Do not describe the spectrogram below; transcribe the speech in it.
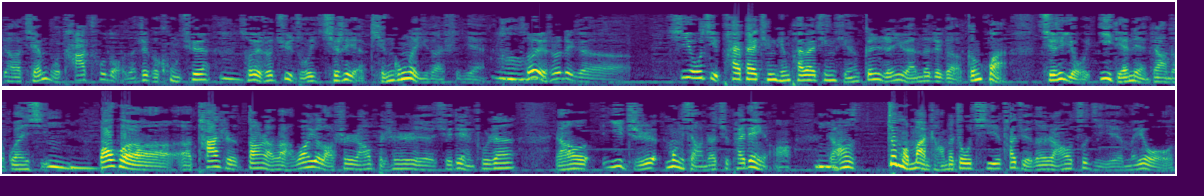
呃，填补他出走的这个空缺，嗯，所以说剧组其实也停工了一段时间，嗯，所以说这个。《西游记》拍拍停停，拍拍停停，跟人员的这个更换其实有一点点这样的关系。嗯，包括呃，他是当然了，汪岳老师，然后本身是学电影出身，然后一直梦想着去拍电影，然后这么漫长的周期，他觉得然后自己没有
